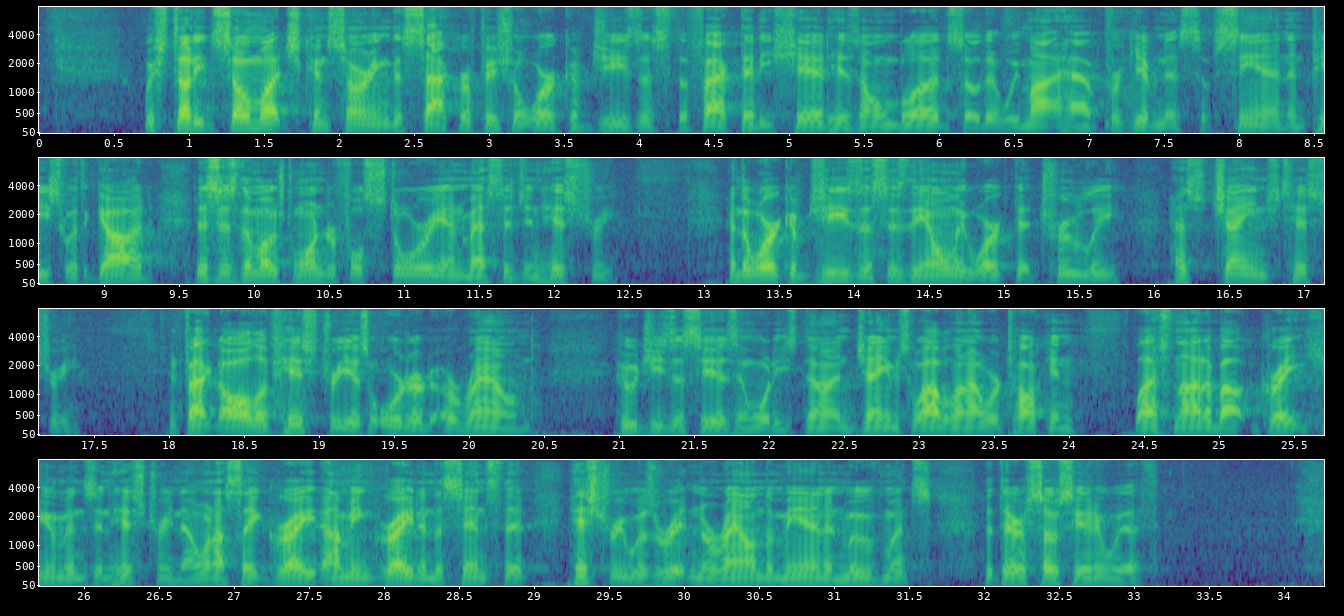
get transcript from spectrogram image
we've studied so much concerning the sacrificial work of Jesus, the fact that he shed his own blood so that we might have forgiveness of sin and peace with God. This is the most wonderful story and message in history. And the work of Jesus is the only work that truly has changed history. In fact, all of history is ordered around who Jesus is and what he's done. James Wabble and I were talking last night about great humans in history. Now, when I say great, I mean great in the sense that history was written around the men and movements that they're associated with.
